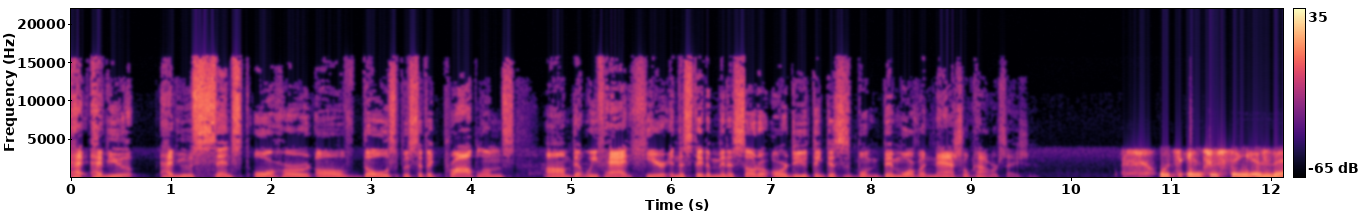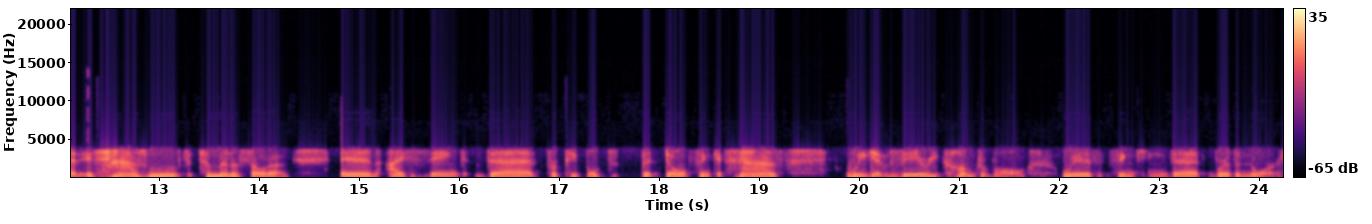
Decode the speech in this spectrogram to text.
Ha- have you have you sensed or heard of those specific problems um, that we've had here in the state of Minnesota, or do you think this has been more of a national conversation? What's interesting is that it has moved to Minnesota. And I think that for people that don't think it has, we get very comfortable with thinking that we're the North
